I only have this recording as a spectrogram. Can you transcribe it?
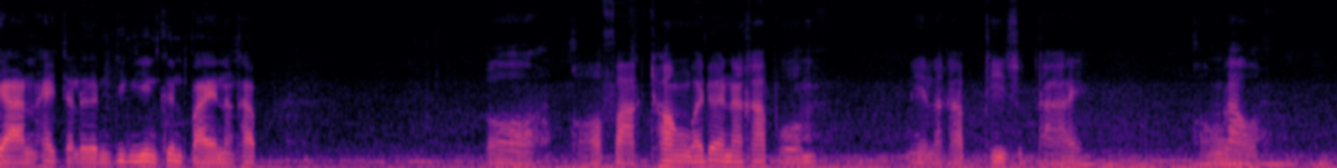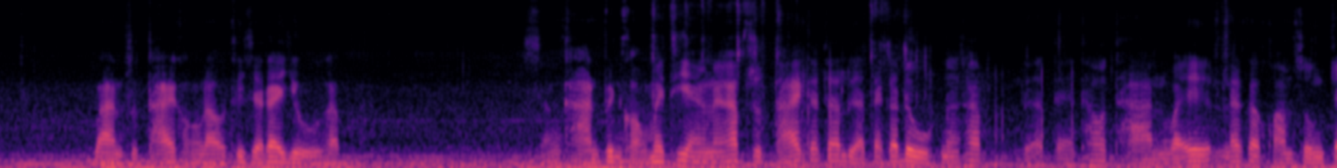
ญาณให้เจริญยิ่งยิ่งขึ้นไปนะครับก็ขอฝากช่องไว้ด้วยนะครับผมนี่แหละครับที่สุดท้าย ของเรา บ้านสุดท้ายของเราที่จะได้อยู่ครับ สังขารเป็นของไม่เที่ยงนะครับ สุดท้ายก็จะเหลือแต่กระดูกนะครับ เหลือแต่เท่าฐานไว้แล้วก็ความทรงจ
